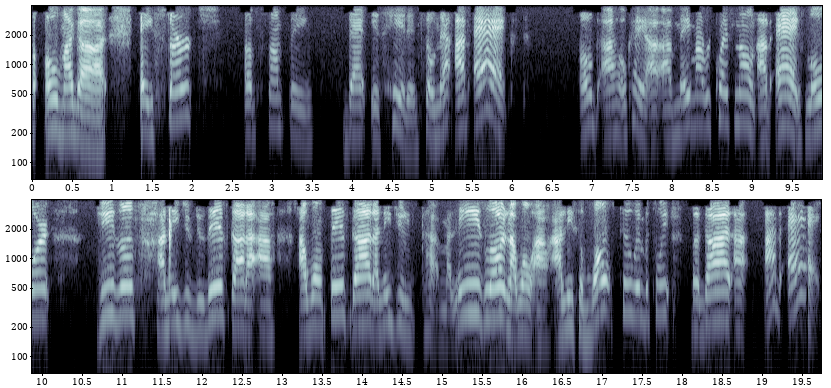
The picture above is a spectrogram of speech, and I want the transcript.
Oh my God. A search of something that is hidden. So now I've asked, oh, I, okay, I, I've made my request known. I've asked, Lord, Jesus, I need you to do this. God, I, I, I want this. God, I need you to have my needs, Lord, and I want, I, I need some wants too in between. But God, I, I've asked.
